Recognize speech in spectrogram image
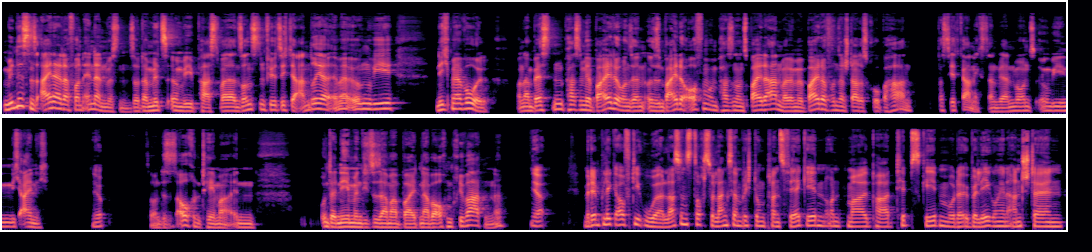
mindestens einer davon ändern müssen, so damit es irgendwie passt, weil ansonsten fühlt sich der andere ja immer irgendwie nicht mehr wohl. Und am besten passen wir beide unseren, sind beide offen und passen uns beide an, weil wenn wir beide auf unseren Status quo beharren, passiert gar nichts. Dann werden wir uns irgendwie nicht einig. Yep. So, und das ist auch ein Thema in Unternehmen, die zusammenarbeiten, aber auch im Privaten, ne? Ja. Mit dem Blick auf die Uhr, lass uns doch so langsam Richtung Transfer gehen und mal ein paar Tipps geben oder Überlegungen anstellen,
